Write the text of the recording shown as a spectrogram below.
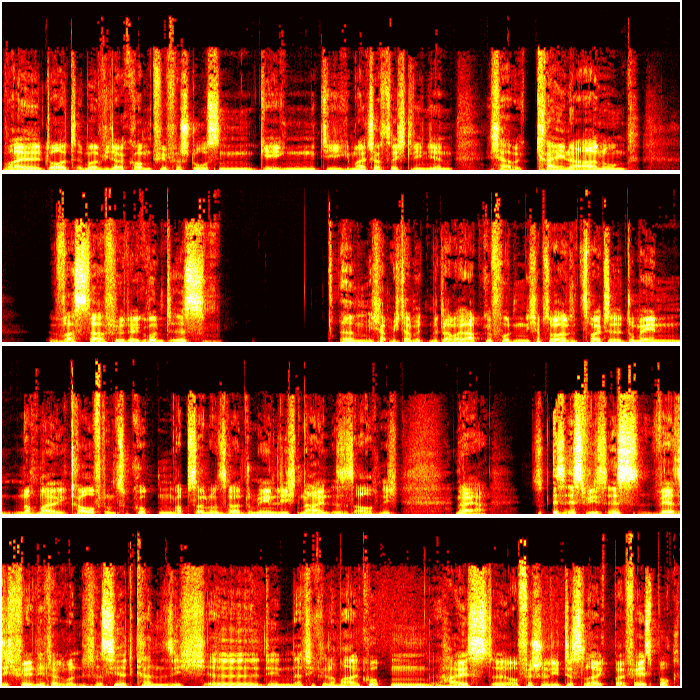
weil dort immer wieder kommt, wir verstoßen gegen die Gemeinschaftsrichtlinien. Ich habe keine Ahnung, was dafür der Grund ist. Ähm, ich habe mich damit mittlerweile abgefunden. Ich habe sogar eine zweite Domain nochmal gekauft, um zu gucken, ob es an unserer Domain liegt. Nein, ist es auch nicht. Naja, es ist wie es ist. Wer sich für den Hintergrund interessiert, kann sich äh, den Artikel nochmal angucken. Heißt äh, Officially Disliked bei Facebook.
